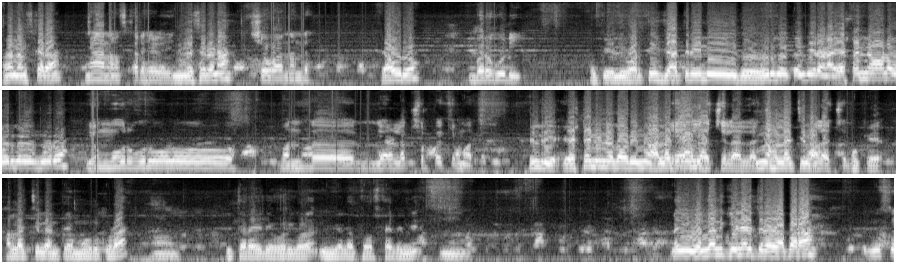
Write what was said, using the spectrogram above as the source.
ಹಾ ನಮಸ್ಕಾರ. ಹಾ ನಮಸ್ಕಾರ ಹೇಳಿ. ನಿಮ್ಮ ಹೆಸರಣ್ಣ? ಶಿವಾನಂದ. ಯಾವರು? ಬರಗುಡಿ. ಓಕೆ ಇಲ್ಲಿ ವರ್ತಿ ಜಾತ್ರೆಯಲ್ಲಿ ಇದು ಊರುಗಳು ತಂದಿರಣ್ಣ ಎಷ್ಟನೇ ಅಣ್ಣ ಊರುಗಳು? ಮೂರು? ಇವ್ ಮೂರು ಊರುಗಳು ಒಂದು ಎರಡು ಲಕ್ಷ ರೂಪಾಯಿ ಕಿಮ್ಮತ್ತು ಇಲ್ರಿ ಎಷ್ಟನ್ನ ಅದಾವ್ರಿ ಇನ್ನು? ಹಲ್ಲಚ್ಚಿಲ್ಲ ಹಲ್ಲಚ್ಚಿಲ್ಲ. ಓಕೆ ಹಲ್ಲಚ್ಚಿಲ್ಲ ಅಂತೆ ಮೂರು ಕೂಡ. ಈ ತರ ಇದೆ ಊರುಗಳು ನಿಮ್ಗೆಲ್ಲ ತೋರಿಸ್ತಾ ಇದ್ದೀನಿ. ಈ ಒಂದೊಂದಕ್ಕೆ ಏನ್ ಹೇಳ್ತೀರಾ ವ್ಯಾಪಾರ? ಇವಕ್ಕೆ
